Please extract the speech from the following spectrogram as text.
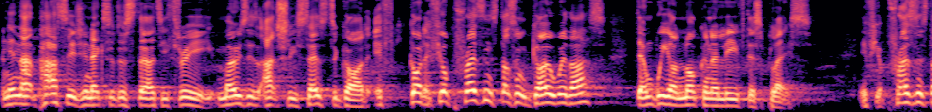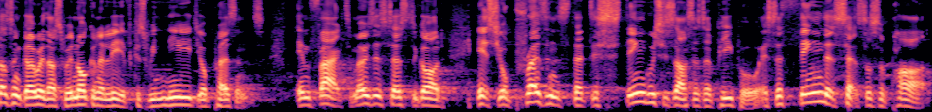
And in that passage in Exodus 33, Moses actually says to God, if God, if your presence doesn't go with us, then we are not going to leave this place. If your presence doesn't go with us, we're not going to leave because we need your presence. In fact, Moses says to God, It's your presence that distinguishes us as a people, it's the thing that sets us apart.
